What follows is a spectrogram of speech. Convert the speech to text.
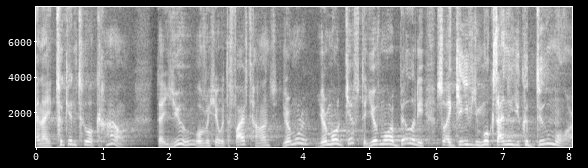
And I took into account that you, over here with the five talents, you're more, you're more gifted. You have more ability. So I gave you more because I knew you could do more.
